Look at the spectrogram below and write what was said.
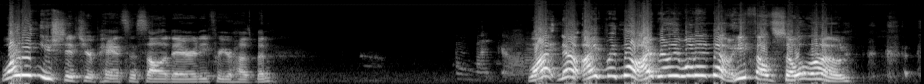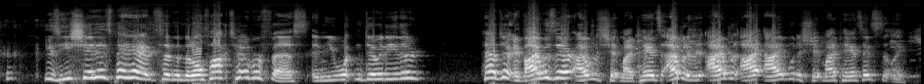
Why didn't you shit your pants in solidarity for your husband? Oh my god. Why? No, I no, I really want to know. He felt so alone. Because he shit his pants in the middle of Oktoberfest, and you wouldn't do it either. How dare? If I was there, I would have shit my pants. I would have. I would. I, I would have shit my pants instantly. He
